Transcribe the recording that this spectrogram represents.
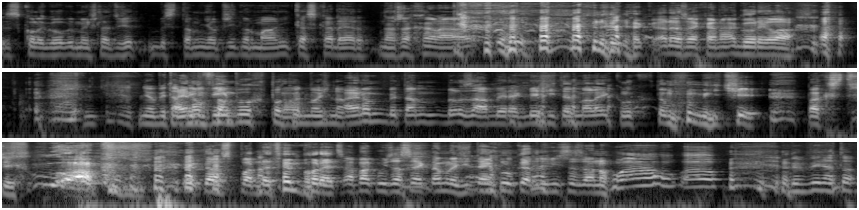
s kolegou vymýšlet, že bys tam měl přijít normální kaskadér, nařachaná, nějaká nařachaná gorila. Měl by tam být výbuch, pokud no, možno. A jenom by tam byl záběr, jak běží ten malý kluk k tomu míči, pak střih, jak tam spadne ten borec a pak už zase, jak tam leží ten kluk a drží se za nohu, wow, wow. Byl by na to,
